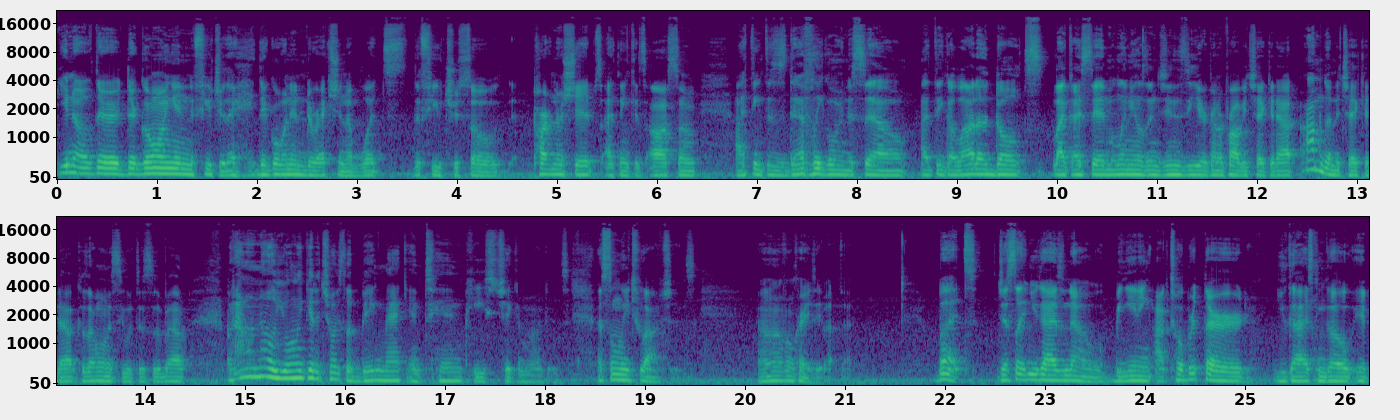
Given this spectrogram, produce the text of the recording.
you know they're they're going in the future. They they're going in the direction of what's the future. So partnerships, I think is awesome. I think this is definitely going to sell. I think a lot of adults, like I said, millennials and Gen Z are going to probably check it out. I'm going to check it out because I want to see what this is about. But I don't know. You only get a choice of Big Mac and 10 piece chicken nuggets. That's only two options. I don't know if I'm crazy about that. But just letting you guys know, beginning October 3rd, you guys can go. If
